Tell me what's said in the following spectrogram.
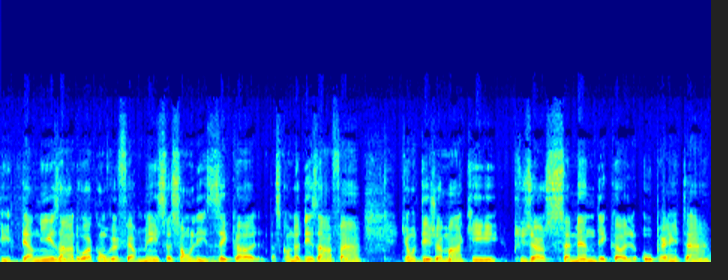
les derniers endroits qu'on veut fermer, ce sont les écoles, parce qu'on a des enfants qui ont déjà manqué plusieurs semaines d'école au printemps.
